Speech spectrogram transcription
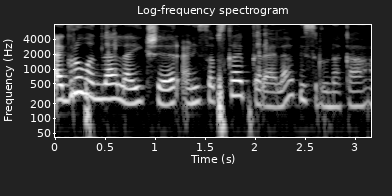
ॲग्रो वनला लाईक शेअर आणि सबस्क्राईब करायला विसरू नका.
